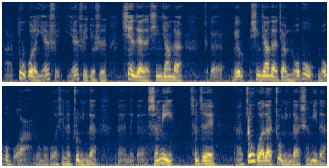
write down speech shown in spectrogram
啊，渡过了盐水。盐水就是现在的新疆的这个为新疆的叫罗布罗布泊啊，罗布泊现在著名的呃那个神秘，称之为呃中国的著名的神秘的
